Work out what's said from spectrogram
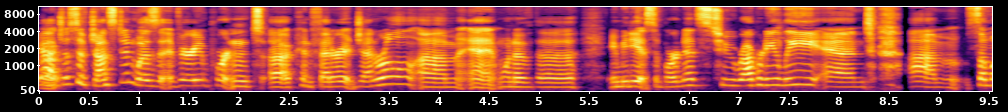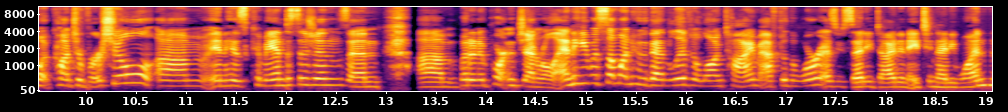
Yeah, uh, Joseph Johnston was a very important uh, Confederate general um, and one of the immediate subordinates to Robert E. Lee, and um, somewhat controversial um, in his command decisions, and um, but an important general. And he was someone who then lived a long time after the war. As you said, he died in 1891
